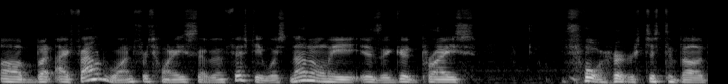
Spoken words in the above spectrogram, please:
Uh, but I found one for $27.50, which not only is a good price for just about,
